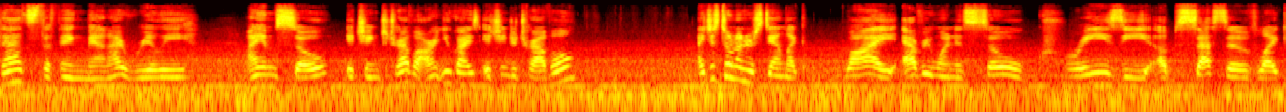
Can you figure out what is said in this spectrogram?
That's the thing, man. I really, I am so itching to travel. Aren't you guys itching to travel? I just don't understand like why everyone is so crazy obsessive like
